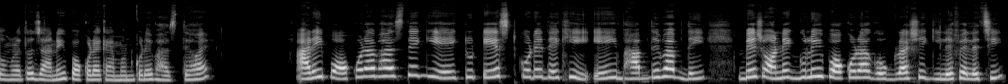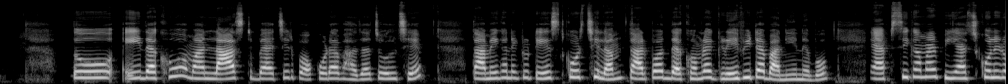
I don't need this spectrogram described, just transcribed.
তোমরা তো জানোই পকোড়া কেমন করে ভাজতে হয়। আর এই পকোড়া ভাজতে গিয়ে একটু টেস্ট করে দেখি, এই ভাবতে ভাবতেই বেশ অনেকগুলোই পকোড়া গোগ্রাসে গিলে ফেলেছি। তো এই দেখো আমার লাস্ট ব্যাচের পকোড়া ভাজা চলছে। তা আমি এখানে একটু টেস্ট করছিলাম। তারপর দেখো আমরা গ্রেভিটা বানিয়ে নেব। ক্যাপসিকাম আর পেঁয়াজ কলির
